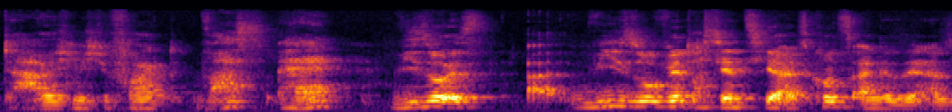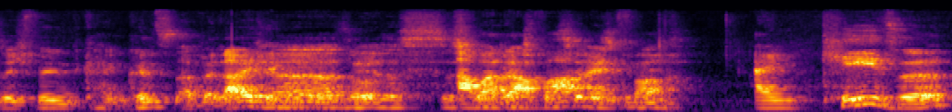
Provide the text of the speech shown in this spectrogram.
da habe ich mich gefragt, was? Hä? Wieso ist, äh, wieso wird das jetzt hier als Kunst angesehen? Also ich will keinen Künstler beleidigen Ja, oder so. nee, aber da war einfach Gebiet. ein Käse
